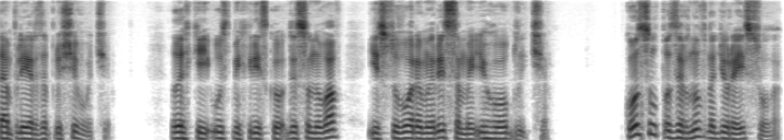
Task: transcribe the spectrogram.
Тамплієр заплющив очі. Легкий усміх різко дисонував із суворими рисами його обличчя. Консул позирнув на дюрей сола.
